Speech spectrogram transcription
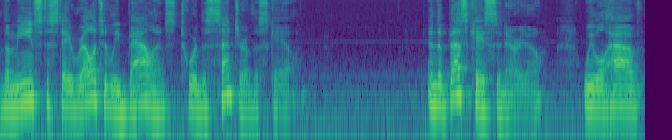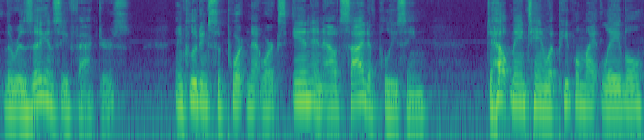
the means to stay relatively balanced toward the center of the scale. In the best case scenario, we will have the resiliency factors, including support networks in and outside of policing, to help maintain what people might label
